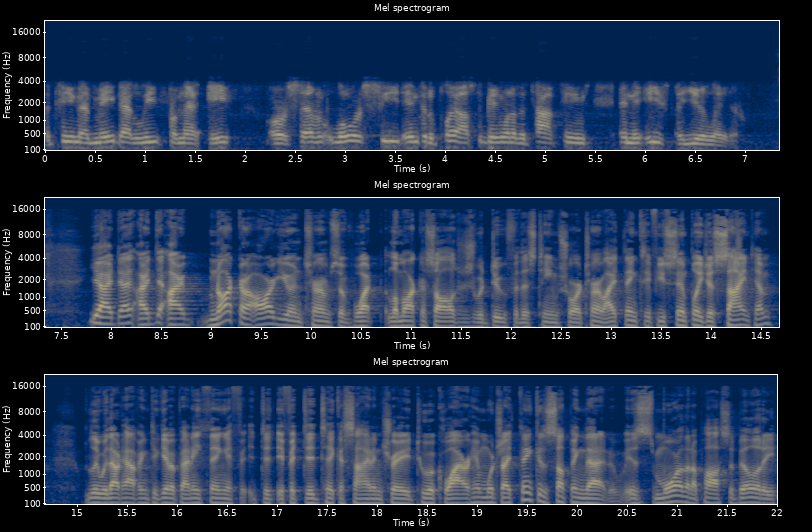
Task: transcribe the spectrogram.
a team that made that leap from that eighth or seventh lower seed into the playoffs to being one of the top teams in the East a year later. Yeah, I, I, I'm not going to argue in terms of what Lamarcus Aldridge would do for this team short term. I think if you simply just signed him, really without having to give up anything if it did, if it did take a sign and trade to acquire him, which I think is something that is more than a possibility.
